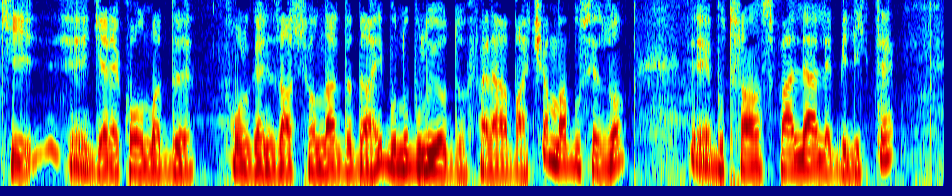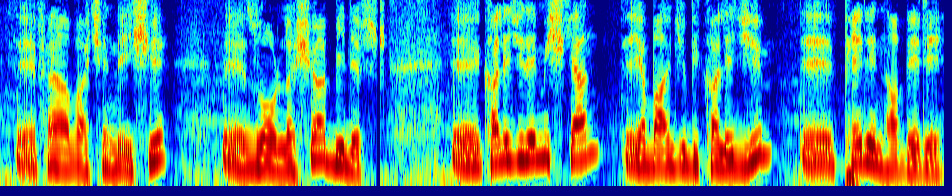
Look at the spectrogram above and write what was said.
Ki e, gerek olmadığı organizasyonlarda dahi bunu buluyordu Fenerbahçe ama bu sezon e, bu transferlerle birlikte e, Fenerbahçe'nin de işi e, zorlaşabilir. E, kaleci demişken e, yabancı bir kaleci e, Perin haberi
